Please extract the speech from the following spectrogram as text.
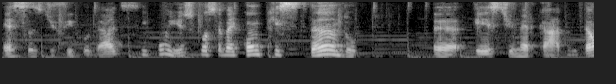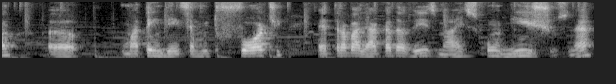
essas dificuldades, e com isso você vai conquistando é, este mercado. Então, uh, uma tendência muito forte é trabalhar cada vez mais com nichos, né?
